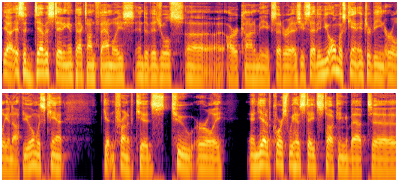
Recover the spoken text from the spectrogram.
yeah, it's a devastating impact on families, individuals, uh, our economy, et cetera, as you said. And you almost can't intervene early enough. You almost can't get in front of kids too early. And yet, of course, we have states talking about uh,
